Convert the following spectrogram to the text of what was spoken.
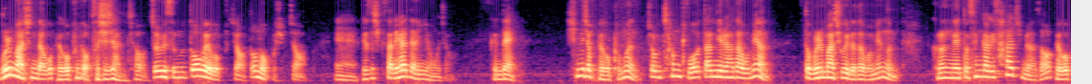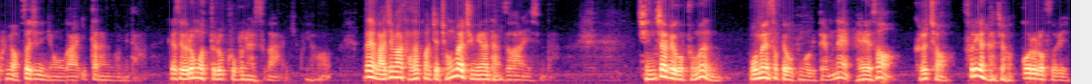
물 마신다고 배고픈 게 없어지지 않죠. 좀 있으면 또 배고프죠. 또 먹고 싶죠. 예, 그래서 식사를 해야 되는 경우죠. 근데 심리적 배고픔은 좀 참고 딴 일을 하다 보면 또 물 마시고 이러다 보면은 그런 게 또 생각이 사라지면서 배고픔이 없어지는 경우가 있다는 겁니다. 그래서 이런 것들을 구분할 수가 있고요. 그 다음에 마지막 다섯 번째 정말 중요한 단서가 하나 있습니다. 진짜 배고픔은 몸에서 배고픈 거기 때문에 배에서 그렇죠. 소리가 나죠. 꼬르륵 소리.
